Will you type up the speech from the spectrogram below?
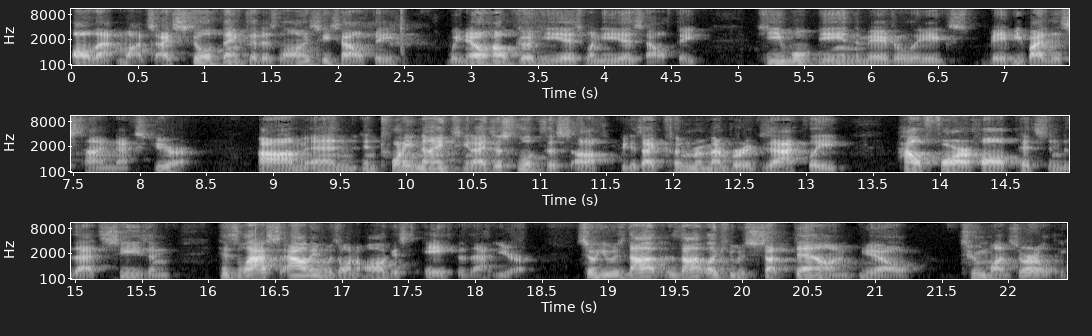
all that much. I still think that as long as he's healthy, we know how good he is when he is healthy he will be in the major leagues maybe by this time next year. Um, and in 2019, I just looked this up because I couldn't remember exactly how far Hall pitched into that season. His last outing was on August 8th of that year. So he was not not like he was shut down, you know, two months early.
